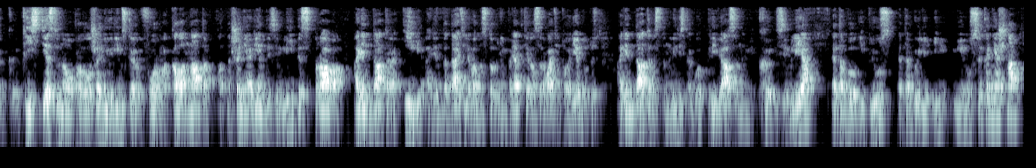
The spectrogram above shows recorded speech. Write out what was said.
как к естественному продолжению римской формы колоната, отношения аренды земли без права арендатора или арендодателя в одностороннем порядке разорвать эту аренду. То есть арендаторы становились как бы привязанными к земле. Это был и плюс, это были и минусы, конечно,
